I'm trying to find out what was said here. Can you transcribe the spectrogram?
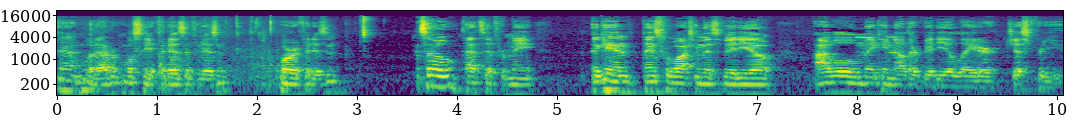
eh, whatever. We'll see if it is, if it isn't, or if it isn't. So that's it for me. Again, thanks for watching this video. I will make another video later just for you.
